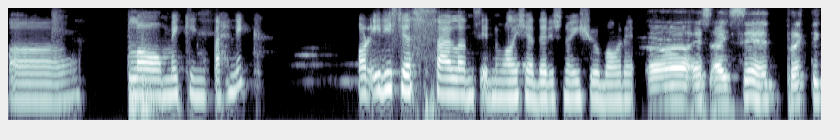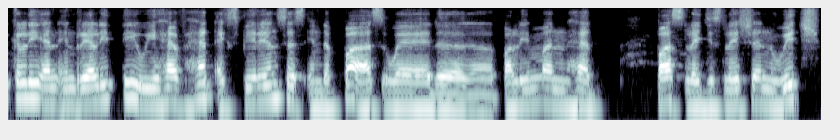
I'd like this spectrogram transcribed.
uh, law making technique? Or it is just silence in Malaysia, there is no issue about it? Uh, as I said, practically and in reality, we have had experiences in the past where the uh, parliament had passed legislation which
